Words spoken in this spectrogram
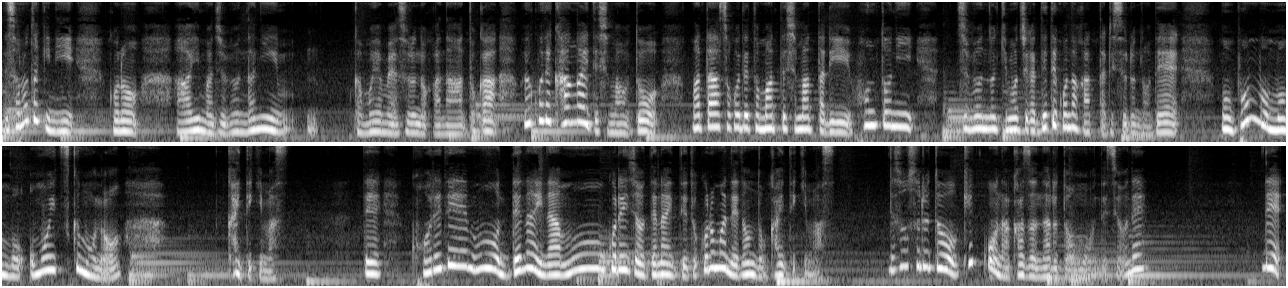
でその時にこのあ今自分何がモヤモヤするのかなとかここで考えてしまうとまたそこで止まってしまったり本当に自分の気持ちが出てこなかったりするのでもうボンボンボンボン思いつくものを書いてきます。でこれでもう出ないなもうこれ以上出ないっていうところまでどんどん書いてきます。でそうすると結構な数になると思うんですよね。で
